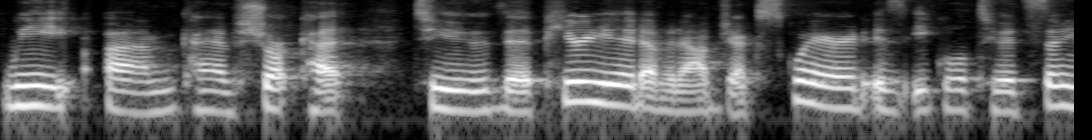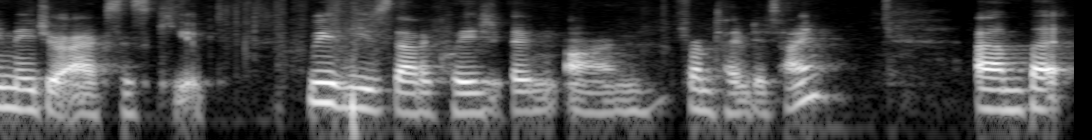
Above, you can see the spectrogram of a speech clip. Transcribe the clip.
we um, kind of shortcut to the period of an object squared is equal to its semi-major axis cubed. We've used that equation on from time to time. Um, but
